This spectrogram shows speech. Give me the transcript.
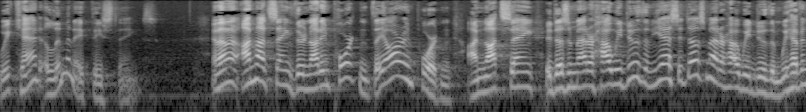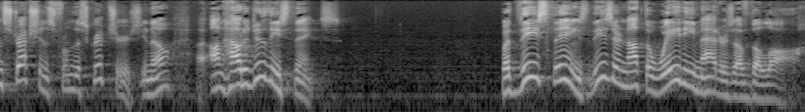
We can't eliminate these things. And I'm not saying they're not important, they are important. I'm not saying it doesn't matter how we do them. Yes, it does matter how we do them. We have instructions from the scriptures you know, uh, on how to do these things. But these things, these are not the weighty matters of the law.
